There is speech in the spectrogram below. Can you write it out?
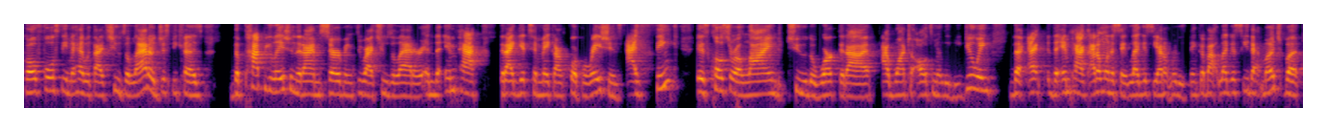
go full steam ahead with I Choose the Ladder just because the population that I'm serving through I Choose a Ladder and the impact that I get to make on corporations, I think is closer aligned to the work that I, I want to ultimately be doing. The, the impact, I don't want to say legacy, I don't really think about legacy that much, but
